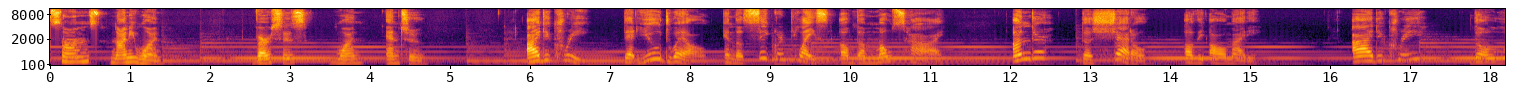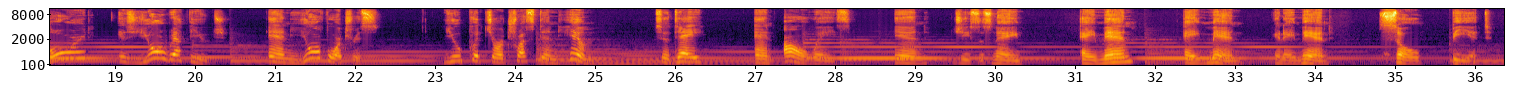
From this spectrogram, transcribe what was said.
Psalms 91, verses 1 and 2. I decree that you dwell in the secret place of the Most High, under the shadow of the Almighty. I decree the Lord is your refuge and your fortress. You put your trust in Him today and always in Jesus' name. Amen, amen, and amen. So be it.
